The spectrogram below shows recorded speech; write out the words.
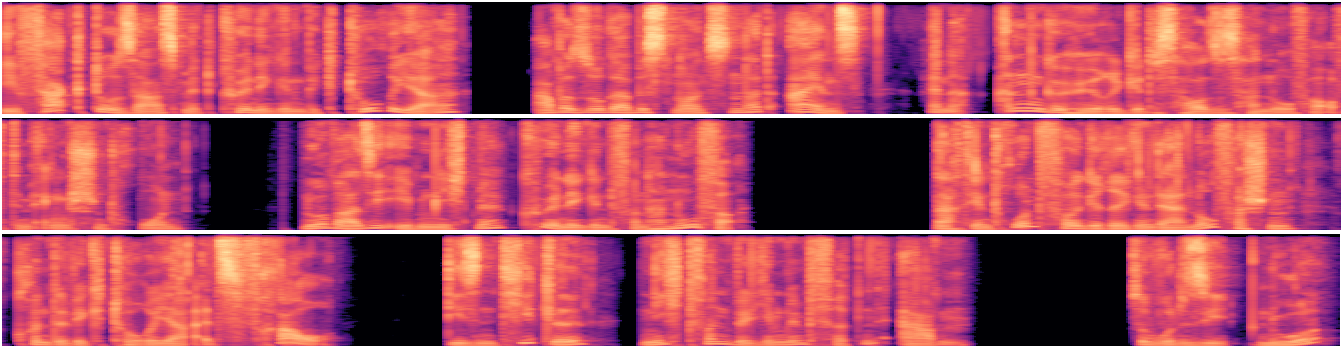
De facto saß mit Königin Victoria aber sogar bis 1901 eine Angehörige des Hauses Hannover auf dem englischen Thron. Nur war sie eben nicht mehr Königin von Hannover. Nach den Thronfolgeregeln der Hannoverschen konnte Victoria als Frau diesen Titel nicht von William IV. erben. So wurde sie nur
